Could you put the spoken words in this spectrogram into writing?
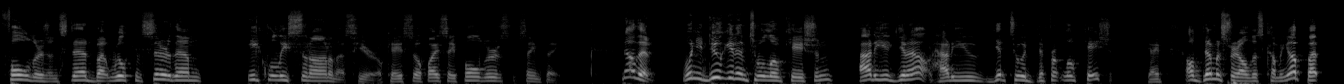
folders instead. But we'll consider them equally synonymous here. Okay, so if I say folders, same thing. Now then, when you do get into a location, how do you get out? How do you get to a different location? Okay, I'll demonstrate all this coming up, but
